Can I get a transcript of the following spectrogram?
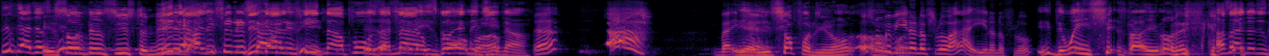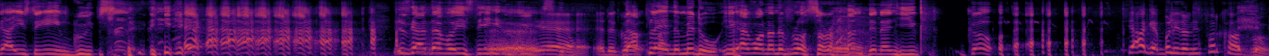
this guy just He's so with- used to This this guy, Have you this, this guy guy's on peed now. Pause. He's And just now sitting on he's the got floor, energy bruv. now. Huh? But Yeah, yeah. he suffered, you know. What's wrong Oh, with eating on the floor? I like eating on the floor. He- The way he sits down, you know. This guy, That's how I know this guy used to eat in groups. this guy definitely used to eat in groups. Yeah. and the girl- That play in the middle, you everyone on the floor surrounding, and you go. See, I get bullied on this podcast, bro.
